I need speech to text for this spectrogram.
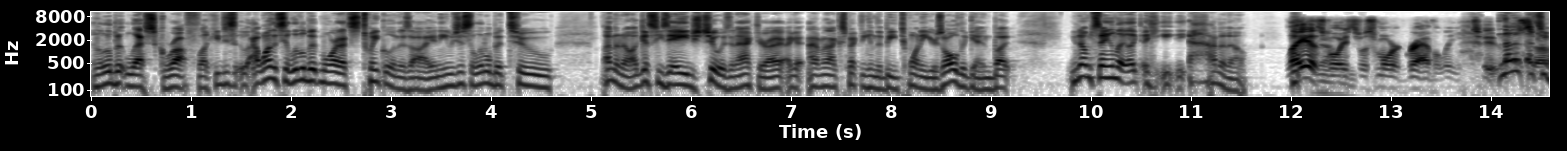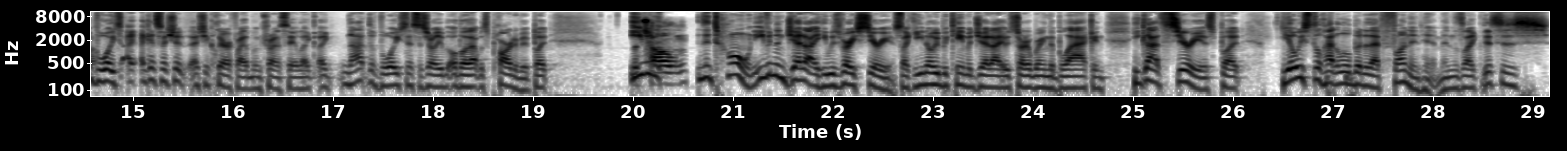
and a little bit less gruff. Like he just I wanted to see a little bit more of that twinkle in his eye and he was just a little bit too I don't know. I guess he's aged too as an actor. I, I I'm not expecting him to be 20 years old again, but you know what I'm saying? Like like he, I don't know. Leia's voice was more gravelly too. No, that's that's a voice. I, I guess I should I should clarify what I'm trying to say. Like like not the voice necessarily, although that was part of it, but The tone. The tone. Even in Jedi, he was very serious. Like you know, he became a Jedi who started wearing the black, and he got serious, but he always still had a little bit of that fun in him. And it's like this is,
